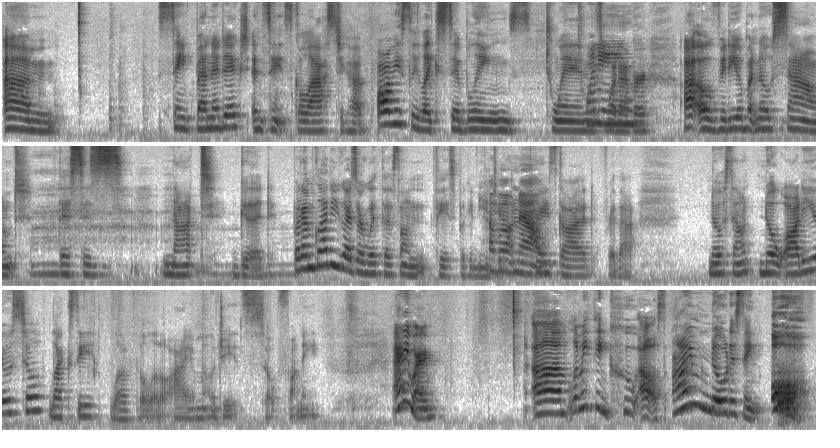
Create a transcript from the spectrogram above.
Um, Saint Benedict and Saint Scholastica, obviously like siblings, twins, Twinning. whatever. Uh oh, video but no sound. This is not good. But I'm glad you guys are with us on Facebook and YouTube. How about now? Praise God for that. No sound, no audio still. Lexi, love the little eye emoji. It's so funny. Anyway, um, let me think who else. I'm noticing. Oh,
